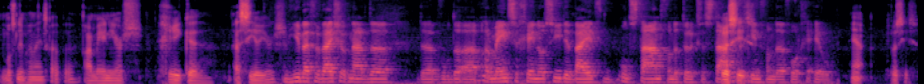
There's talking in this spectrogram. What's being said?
moslimgemeenschappen, Armeniërs, Grieken, Assyriërs. En hierbij verwijs je ook naar de, de, bijvoorbeeld de uh, Armeense genocide bij het ontstaan van de Turkse staat precies. begin van de vorige eeuw. Ja, precies.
